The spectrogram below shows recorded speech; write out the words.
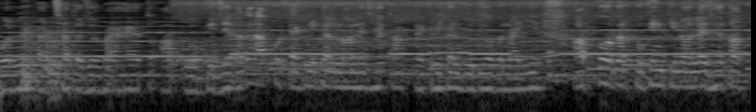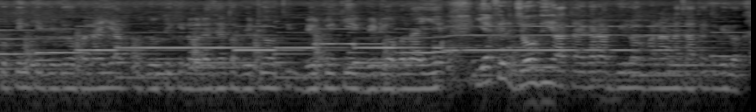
बोलने का अच्छा तजुर्बा है तो आप वो कीजिए। अगर आपको टेक्निकल नॉलेज है तो आप टेक्निकल वीडियो बनाइए आपको अगर कुकिंग की नॉलेज है तो आप कुकिंग की वीडियो बनाइए, आपको ब्यूटी की नॉलेज है तो वीडियो की ब्यूटी की वीडियो बनाइए, या फिर जो भी आता है, अगर आप वीलॉग बनाना चाहते हैं तो वीलॉग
